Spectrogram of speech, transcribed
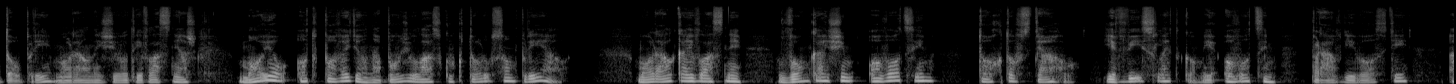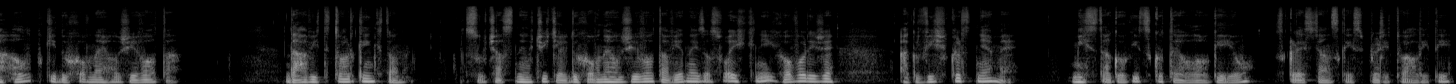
dobrý morálny život je vlastne až mojou odpoveďou na Božiu lásku, ktorú som prijal. Morálka je vlastne vonkajším ovocím tohto vzťahu. Je výsledkom, je ovocím pravdivosti a hĺbky duchovného života. David Torkington, súčasný učiteľ duchovného života, v jednej zo svojich kníh hovorí, že ak vyškrtneme mystagogickú teológiu z kresťanskej spirituality,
